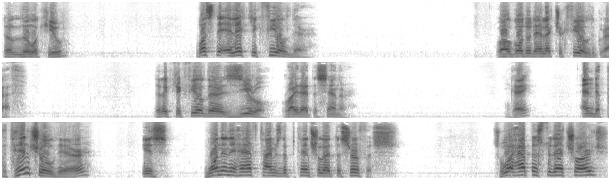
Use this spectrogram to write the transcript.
The little q. What's the electric field there? Well, go to the electric field graph. The electric field there is zero, right at the center. Okay? And the potential there is one and a half times the potential at the surface. So what happens to that charge?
